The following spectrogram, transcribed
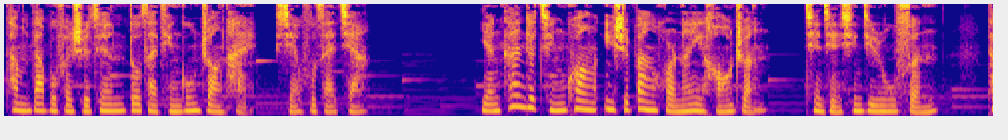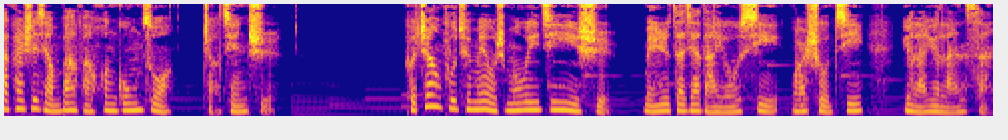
他们大部分时间都在停工状态，闲赋在家。眼看着情况一时半会儿难以好转，倩倩心急如焚，她开始想办法换工作，找兼职。可丈夫却没有什么危机意识，每日在家打游戏、玩手机，越来越懒散。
